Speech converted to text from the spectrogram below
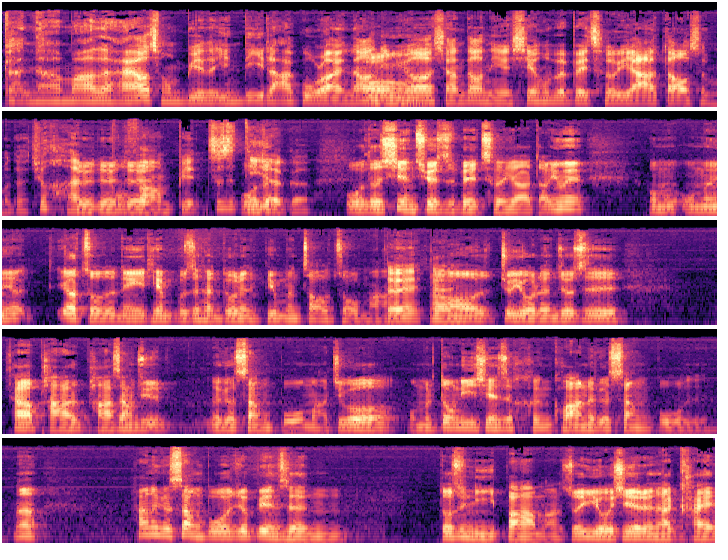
干他妈的还要从别的营地拉过来，然后你又要想到你的线会不会被车压到什么的，就很不方便。对对对，这是第二个。我的，我的线确实被车压到，因为我们我们要要走的那一天，不是很多人比我们早走吗？对，对，然后就有人就是他要爬爬上去。那个上坡嘛，结果我们动力线是横跨那个上坡的，那它那个上坡就变成都是泥巴嘛，所以有一些人他开，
